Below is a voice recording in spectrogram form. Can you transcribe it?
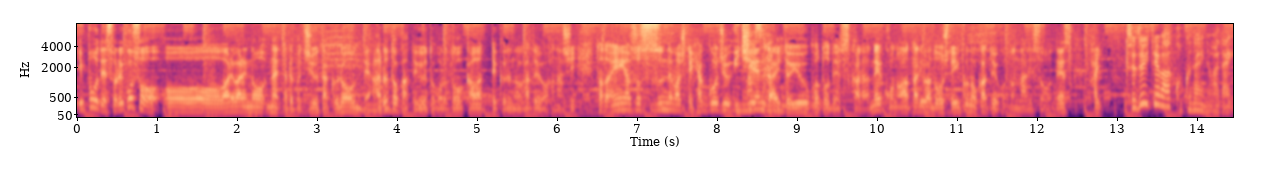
一方でそれこそお我々の、ね、例えば住宅ローンであるとかというところどう変わってくるのかというお話。ただ円安進んでまして151円台ということですからねこの辺りはどうしていくのかということになりそうです。はい。続いては国内の話題。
